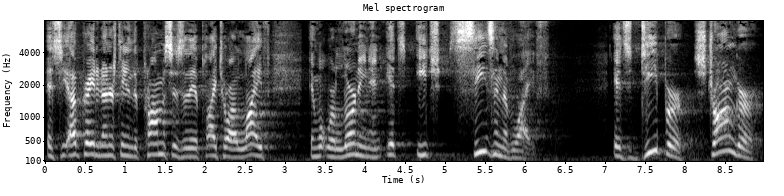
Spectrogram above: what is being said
It's the upgrade in understanding the promises that they apply to our life and what we're learning in its each season of life. It's deeper, stronger,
